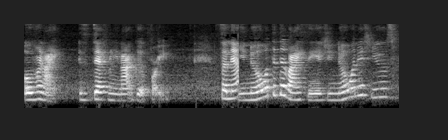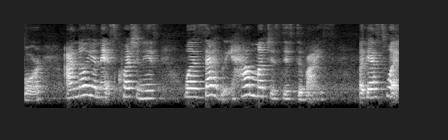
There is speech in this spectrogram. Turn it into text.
overnight. It's definitely not good for you. So now you know what the device is. You know what it's used for. I know your next question is, well exactly, how much is this device? But guess what?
